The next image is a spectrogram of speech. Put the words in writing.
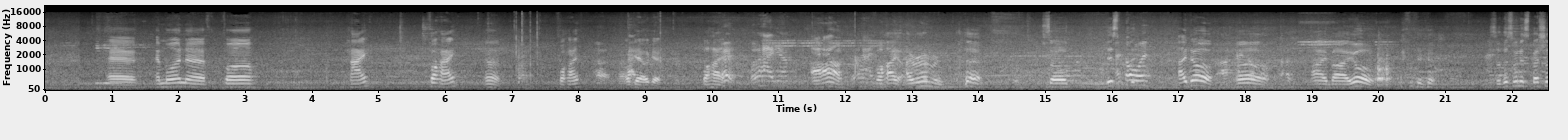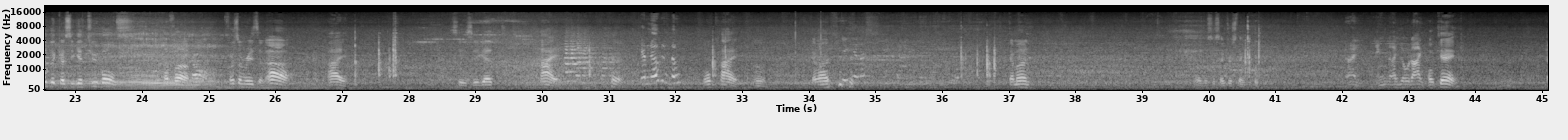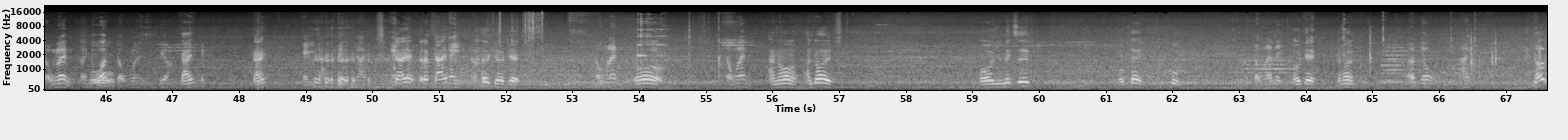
Uh, em muốn uh, pho Hai. Pho Hai. Uh, pho Hai. Okay, okay. Pho Hai. Hey, ở hai nha. Aha! For hi, I remember. so this Tôi. Idol. Uh, I buy yo. so this one is special because you get two bowls of uh, for some reason. Ah, hi. See, so you get hi. kem nước anh Tung Oh, hi. Mm. Come on. chị cho nó Come on. Oh, this is interesting. Đây, nhận ra vô đây. Okay. Trộn lên, lấy đũa, Ồ. trộn lên. Biết không? Cái. Cái. Cây đây. Đây. Cái. đây. Đặt cái. Cây. Okay, okay. Trộn lên, Oh, trộn lên. I know. Anh rồi. Oh, you mix it. Okay. Cool. Trộn lên đi. Okay. Come on. Ớt vô. Đây. Ớt.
